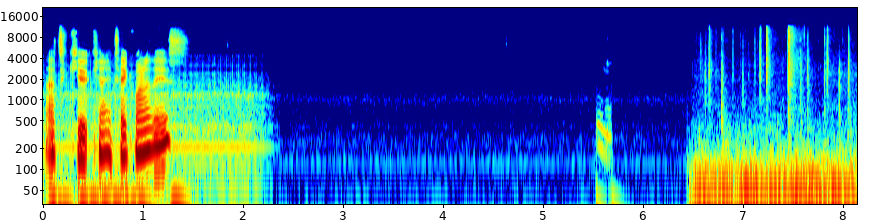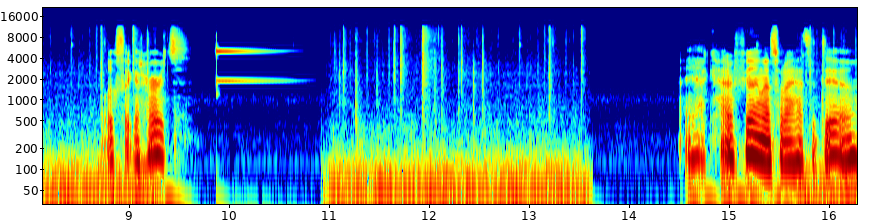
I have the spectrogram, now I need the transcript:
That's cute. Can I take one of these? Looks like it hurts. I kind of feeling that's what I have to do.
